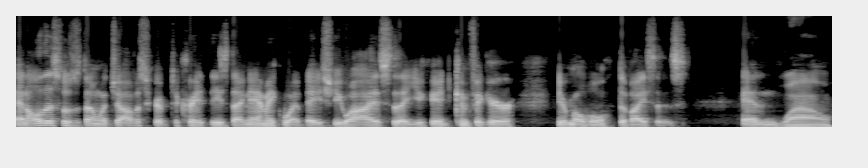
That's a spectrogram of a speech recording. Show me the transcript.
and all this was done with JavaScript to create these dynamic web-based UIs so that you could configure your mobile devices. And wow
